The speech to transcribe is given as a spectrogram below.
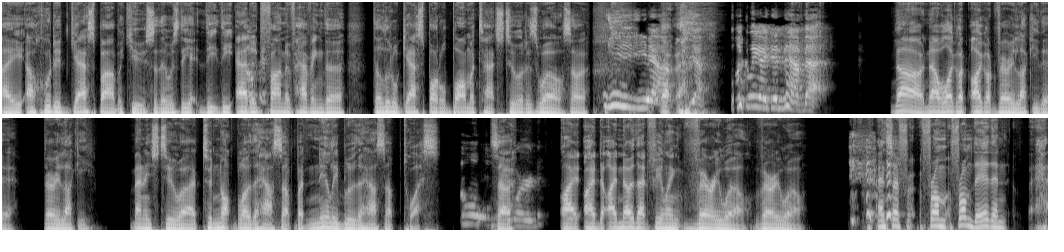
a, a hooded gas barbecue. So there was the the, the added okay. fun of having the the little gas bottle bomb attached to it as well. So yeah, that, yeah. Luckily, I didn't have that. No, no. Well, I got I got very lucky there. Very lucky. Managed to uh, to not blow the house up, but nearly blew the house up twice. Oh, so word. I, I, I know that feeling very well, very well. and so fr- from from there, then, h-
